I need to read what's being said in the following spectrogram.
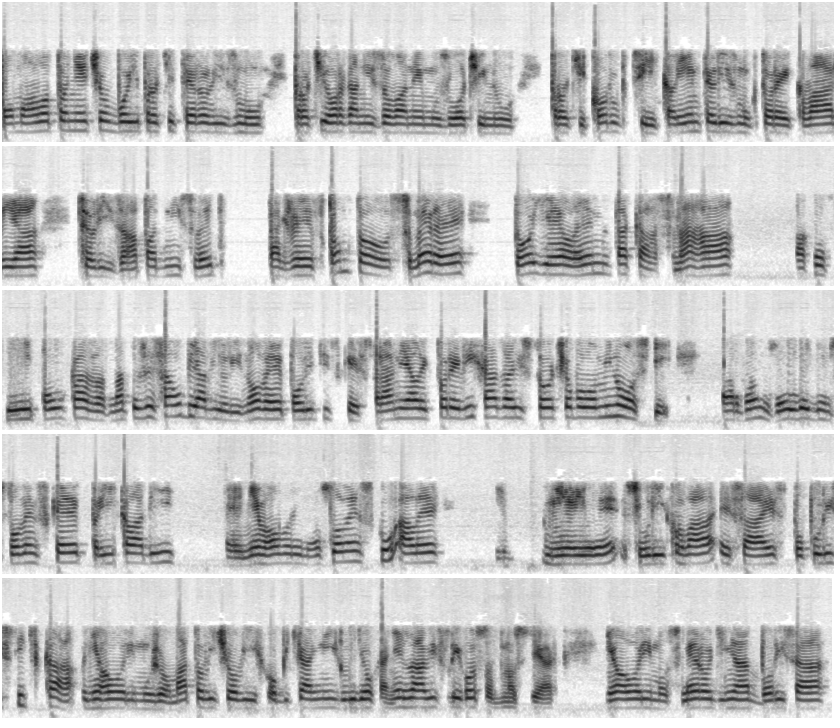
Pomohlo to niečo v boji proti terorizmu, proti organizovanému zločinu, proti korupcii, klientelizmu, ktoré kvária celý západný svet? Takže v tomto smere to je len taká snaha ako si poukázať na to, že sa objavili nové politické strany, ale ktoré vychádzajú z toho, čo bolo v minulosti. Pardon, že uvediem slovenské príklady, e, nehovorím o Slovensku, ale nie je Sulíková SAS populistická, nehovorím už o Matovičových, obyčajných ľuďoch a nezávislých osobnostiach, nehovorím o Smerodina Borisa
